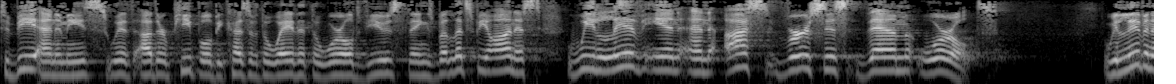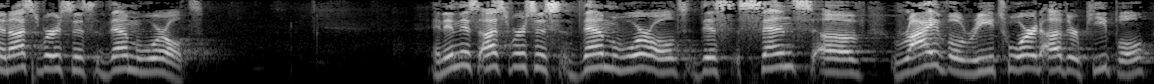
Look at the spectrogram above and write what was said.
to be enemies with other people because of the way that the world views things. But let's be honest, we live in an us versus them world. We live in an us versus them world. And in this us versus them world, this sense of rivalry toward other people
